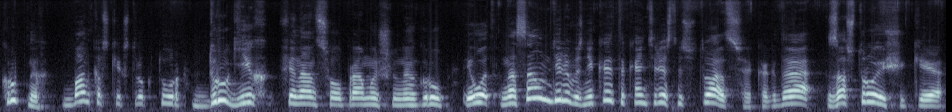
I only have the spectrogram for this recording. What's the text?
крупных банковских структур, других финансово-промышленных групп. И вот на самом деле возникает такая интересная ситуация, когда застройщики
